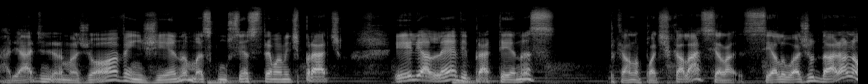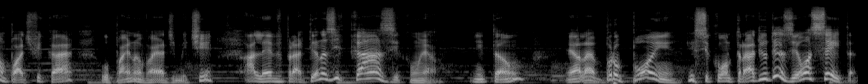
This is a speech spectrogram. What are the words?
Ariadne era uma jovem, ingênua, mas com um senso extremamente prático. Ele a leve para Atenas, porque ela não pode ficar lá. Se ela, se ela o ajudar, ela não pode ficar. O pai não vai admitir. A leve para Atenas e case com ela. Então, ela propõe esse contrato e o Teseu aceita.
